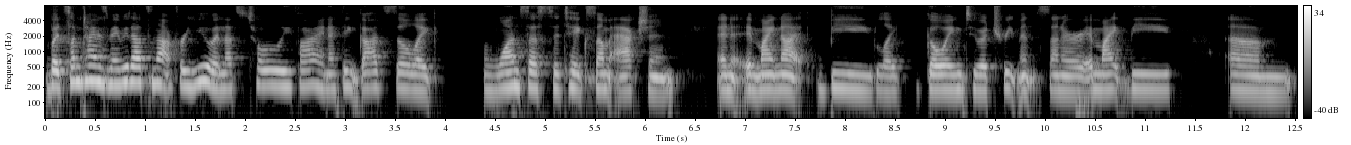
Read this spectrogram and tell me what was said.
But sometimes maybe that's not for you, and that's totally fine. I think God still like wants us to take some action and it might not be like going to a treatment center. It might be um,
